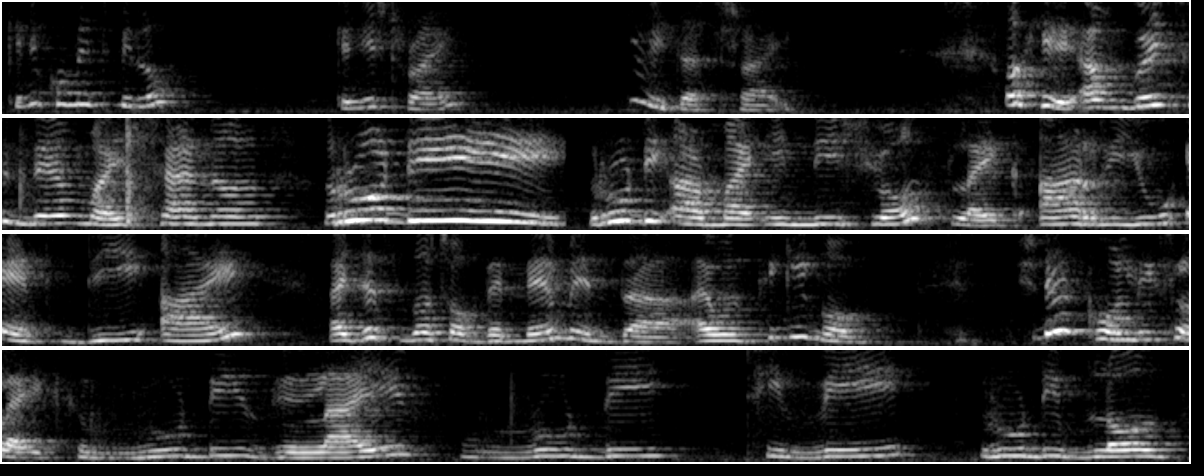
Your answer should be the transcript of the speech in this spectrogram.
can you comment below? Can you try? Give it a try okay I'm going to name my channel RuDi. RuDi are my initials like R-U and D-I I. Just thought of the name and uh, I was thinking of should I call it like RuDi's Life, RuDi TV, RuDi Vlogs,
